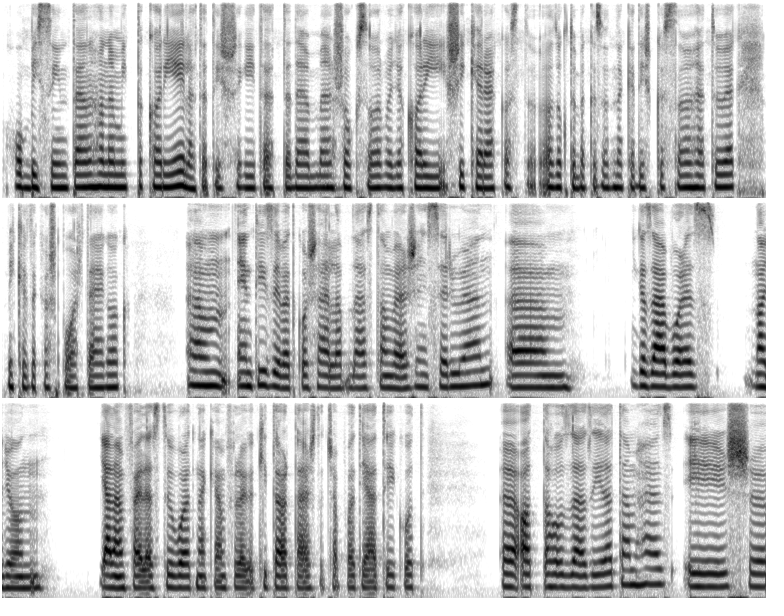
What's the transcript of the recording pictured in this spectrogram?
hobbi szinten, hanem itt a kari életet is segítetted ebben sokszor, vagy a kari sikerek, azt, azok többek között neked is köszönhetőek. Mik ezek a sportágak? Um, én tíz évet kosárlabdáztam versenyszerűen. Um, igazából ez nagyon jelenfejlesztő volt nekem, főleg a kitartást, a csapatjátékot uh, adta hozzá az életemhez, és uh,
